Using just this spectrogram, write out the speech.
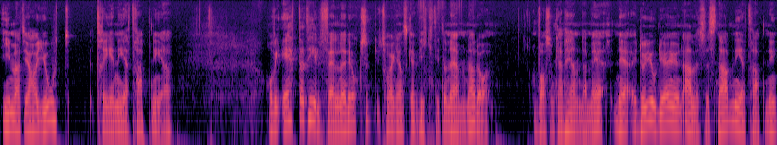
i och med att jag har gjort tre nedtrappningar och vid ett av tillfällena, det är också tror jag ganska viktigt att nämna då, vad som kan hända med. Då gjorde jag ju en alldeles för snabb nedtrappning,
